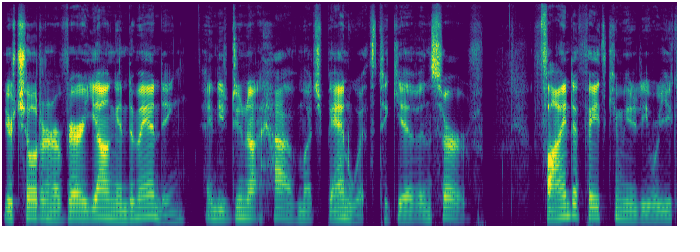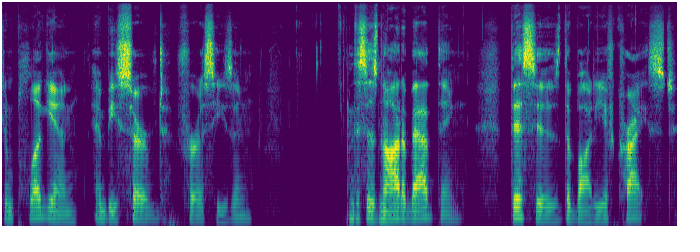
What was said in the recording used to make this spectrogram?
your children are very young and demanding, and you do not have much bandwidth to give and serve. Find a faith community where you can plug in and be served for a season. This is not a bad thing. This is the body of Christ.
